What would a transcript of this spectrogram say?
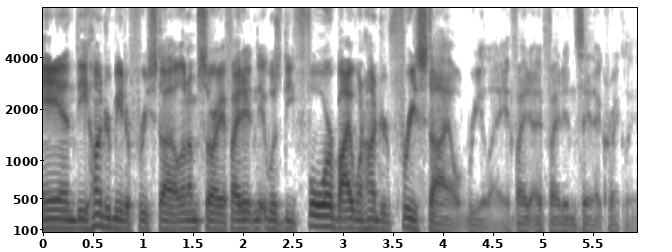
and the 100 meter freestyle. And I'm sorry if I didn't, it was the 4x100 freestyle relay, if I, if I didn't say that correctly.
